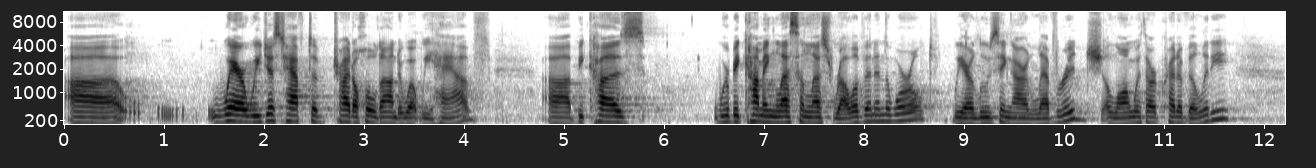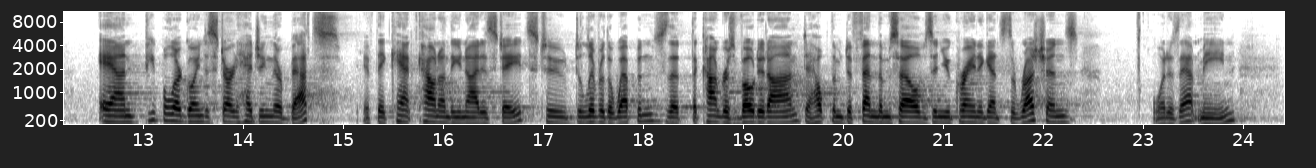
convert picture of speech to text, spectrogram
uh, where we just have to try to hold on to what we have uh, because we're becoming less and less relevant in the world. We are losing our leverage along with our credibility. And people are going to start hedging their bets if they can't count on the United States to deliver the weapons that the Congress voted on to help them defend themselves in Ukraine against the Russians. What does that mean?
